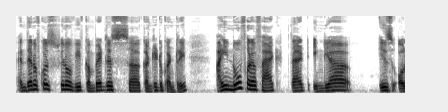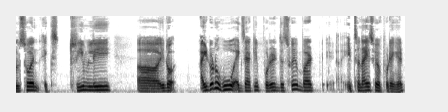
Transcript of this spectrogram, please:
And then, of course, you know, we've compared this uh, country to country. I know for a fact that India is also an extremely, uh, you know, I don't know who exactly put it this way, but it's a nice way of putting it.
